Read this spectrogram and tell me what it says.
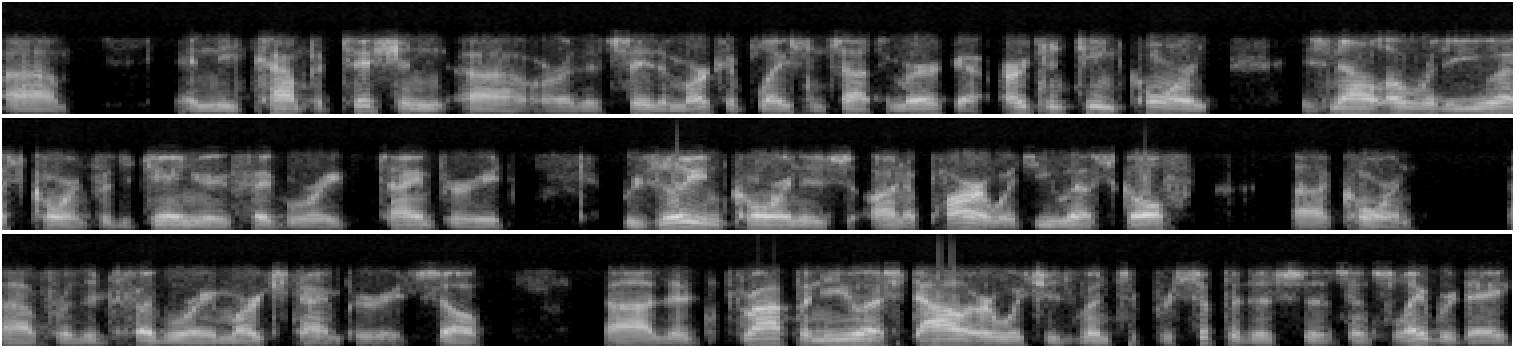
um, in the competition, uh, or let's say the marketplace in South America. Argentine corn is now over the U.S. corn for the January February time period. Brazilian corn is on a par with U.S. Gulf uh, corn uh, for the February March time period. So uh, the drop in the U.S. dollar, which has been precipitous uh, since Labor Day,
